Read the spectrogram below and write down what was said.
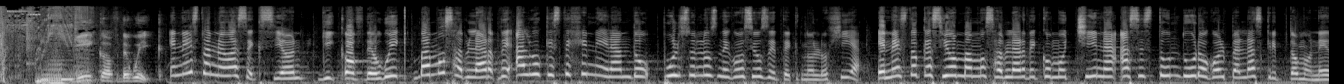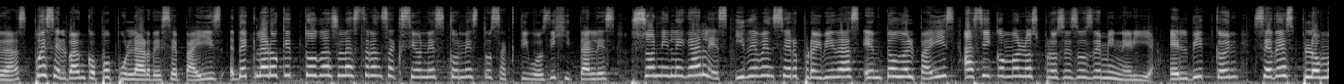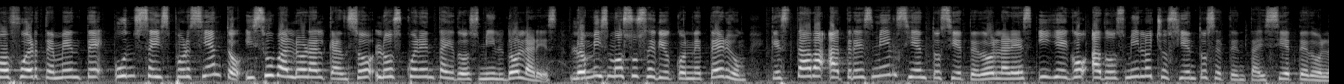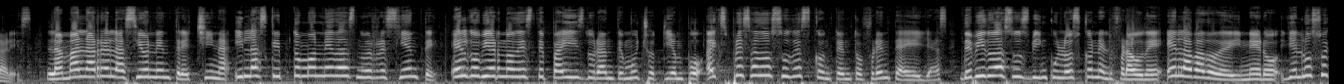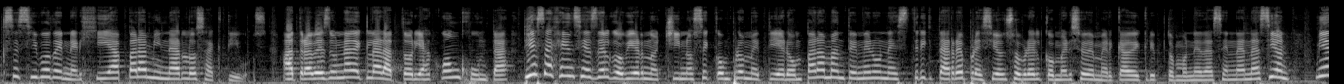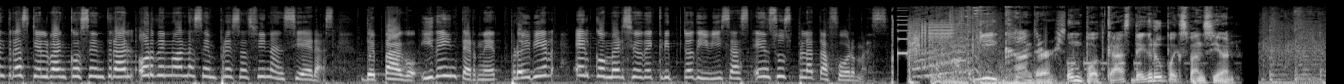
Geek of the Week. En esta nueva sección, Geek of the Week, vamos a hablar de algo que esté generando pulso en los negocios de tecnología. En esta ocasión vamos a hablar de cómo China asestó un duro golpe a las criptomonedas, pues el Banco Popular de ese país declaró que todas las transacciones con estos activos digitales son ilegales y deben ser prohibidas en todo el país, así como los procesos de minería. El Bitcoin se desplomó fuertemente un 6% y su valor alcanzó los 42 mil dólares. Lo mismo sucedió con Ethereum, que estaba a 3.107 dólares y llegó a 2.877 dólares. La mala relación entre China y las criptomonedas no es reciente. El gobierno de este país durante mucho tiempo ha expresado su descontento frente a ellas debido a sus vínculos con el fraude, el lavado de dinero y el uso excesivo de energía para minar los activos. A través de una declaratoria conjunta, 10 agencias del gobierno chino se comprometieron para mantener una estricta represión sobre el comercio de mercado de criptomonedas en la nación, mientras que el Banco Central ordenó a las empresas financieras de pago y de Internet prohibir el comercio de criptodivisas en sus plataformas. Geek Hunters, un podcast de Grupo Expansión.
